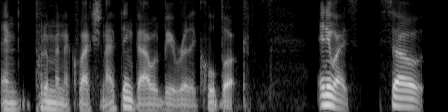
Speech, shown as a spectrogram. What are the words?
and put them in a collection. I think that would be a really cool book. Anyways, so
